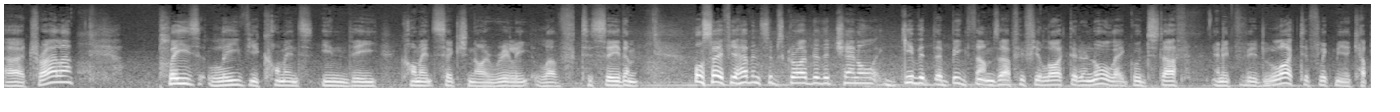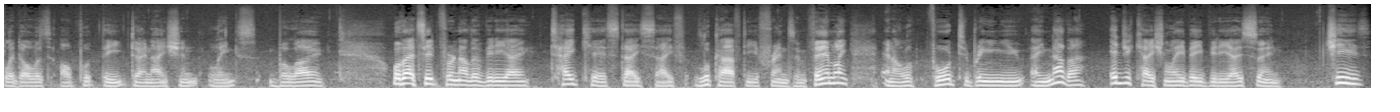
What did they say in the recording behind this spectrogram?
uh, trailer. Please leave your comments in the comments section. I really love to see them. Also, if you haven't subscribed to the channel, give it the big thumbs up if you liked it and all that good stuff. And if you'd like to flick me a couple of dollars, I'll put the donation links below. Well, that's it for another video. Take care, stay safe, look after your friends and family, and I look forward to bringing you another educational EV video soon. Cheers.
